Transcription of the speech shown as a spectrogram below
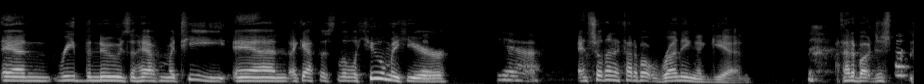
and read the news and have my tea. And I got this little human here. Yeah. And so then I thought about running again. I thought about just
